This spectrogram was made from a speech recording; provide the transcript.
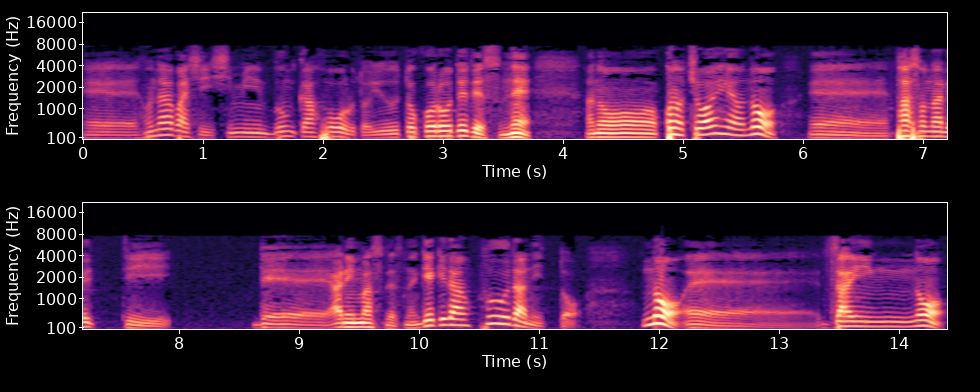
えー、船橋市民文化ホールというところでですね、あのー、このチョアヘオの、えー、パーソナリティでありますですね、劇団フーダニットの、えー、座員の、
